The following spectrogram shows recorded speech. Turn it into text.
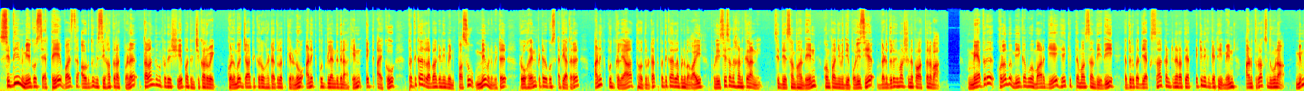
සිද්ධියෙන් මියගොස් ඇත්තේ වයස අවුරුදු විසි හතරක් වන තළංගම ප්‍රදේශයේ පදිංචිකරුවෙක් කොළඹ ජාතිකරෝහට ඇතුළත් කරනු අනෙක් පුද්ගලයන් දෙදෙනාගෙන් එක් අයෙකු ප්‍රතිකාර ලබා ගැනීමෙන් පසු මේ වන විට රෝහලෙන් පිටව ගොස් ඇති අතර අනෙක් පුද්ගලයා තවදුරටත් ප්‍රතිකාර ලබන බවයි පොලිසිය සඳහන් කරන්නේ. සිද්ධිය සම්බන්ධයෙන් කොම්පඤ්ඤි විදිය පොලිසිය වැඩිදුර විමර්ශන පවත්වනවා. මේ අතර කොළඹ මීගමුව මාර්ගයේ හේකිත්ත මන්සන්දයේදී යතුරුපැදියක් සහ කන්ටේනර් රථයක් එකිනෙක ගැටීමෙන් අනතුරක් සිදු වුණා. මෙම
